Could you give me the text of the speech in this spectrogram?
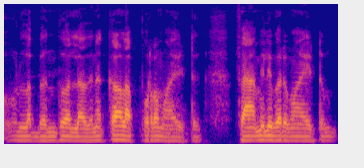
ഉള്ള ബന്ധമല്ല അതിനേക്കാൾ അപ്പുറമായിട്ട് ഫാമിലി പരമായിട്ടും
